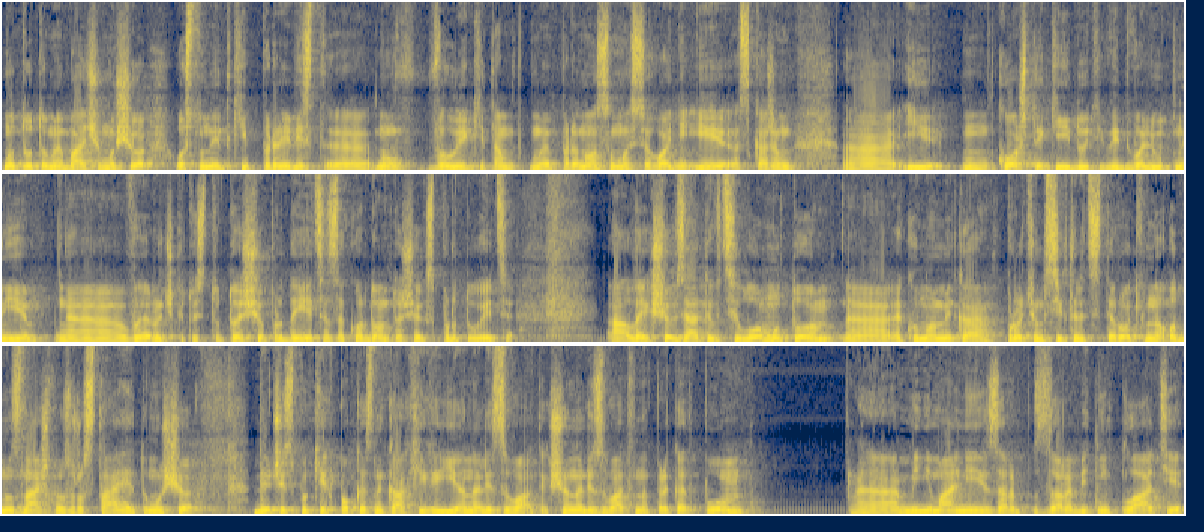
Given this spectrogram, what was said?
Ну тобто ми бачимо, що основний такий приріст, е, ну великий там ми переносимо сьогодні, і скажімо, е, і кошти, які йдуть від валютної е, виручки, тобто то, що продається за кордон, то що експортується. Але якщо взяти в цілому, то е, економіка протягом всіх 30 років вона однозначно зростає, тому що дивлячись по яких показниках її аналізувати. Якщо аналізувати, наприклад, по Мінімальній заробітній платі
